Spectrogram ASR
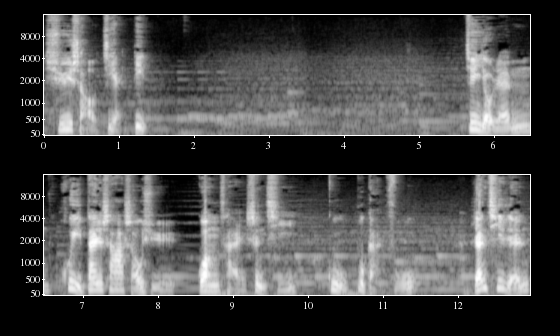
须少检定。今有人会丹砂少许，光彩甚奇，故不敢服。然其人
